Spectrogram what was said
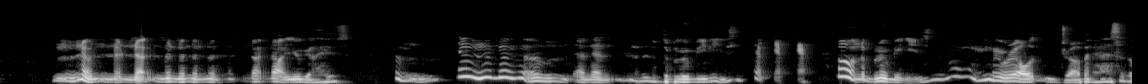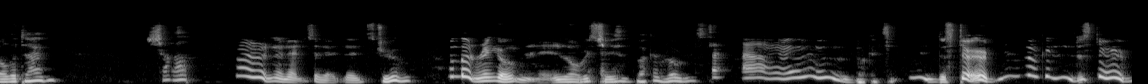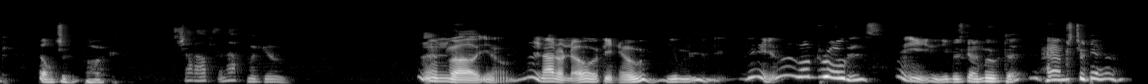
No, no, no, no, no, no, no, not, not you guys. And then the blue meanies. Oh, and the blue meanies. We were all dropping acid all the time. Shut up. And it's, it's true. But Ringo is always chasing fucking rodents. Fucking disturbed. Fucking disturbed. Belgian fuck. Shut up. Enough, Magoo. And well, you know, I don't know if you knew. He, he loved rodents. He, he was going to move to Amsterdam.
